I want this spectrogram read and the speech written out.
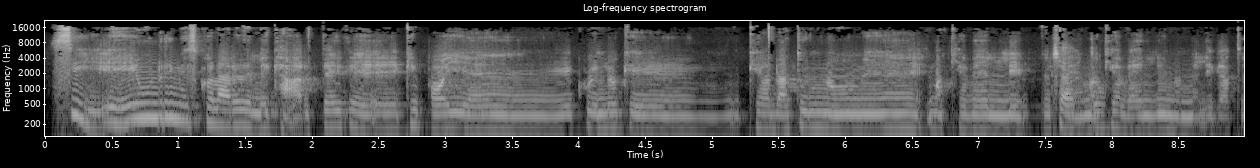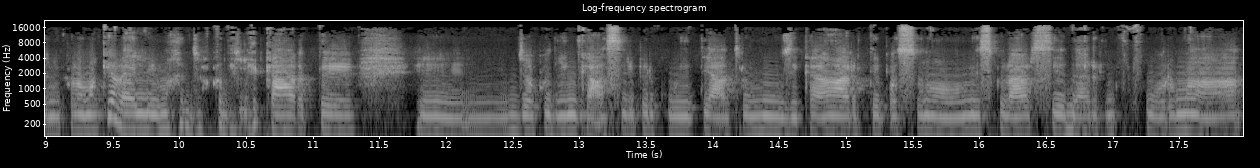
sì, e un rimescolare delle carte, che, che poi è quello che, che, ha dato il nome Machiavelli, perché certo. Machiavelli non è legato a Niccolò Machiavelli, ma al gioco delle carte, eh, gioco di incastri, per cui teatro, musica, arte possono mescolarsi e dare forma a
